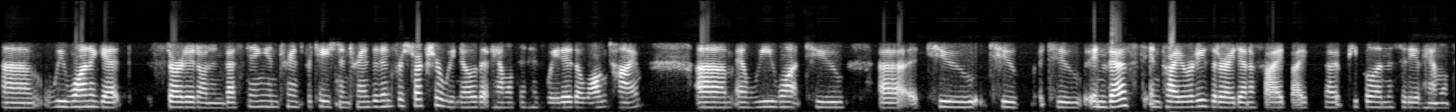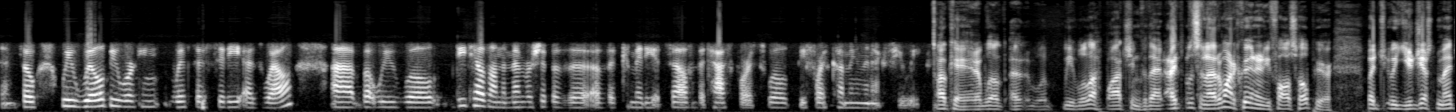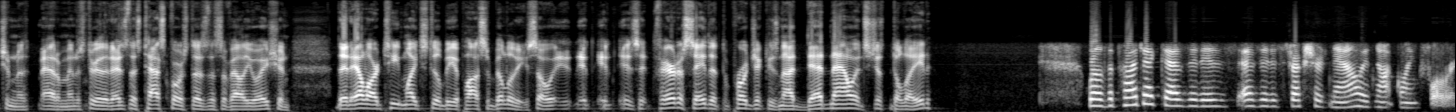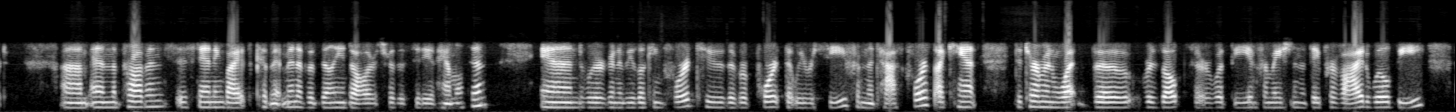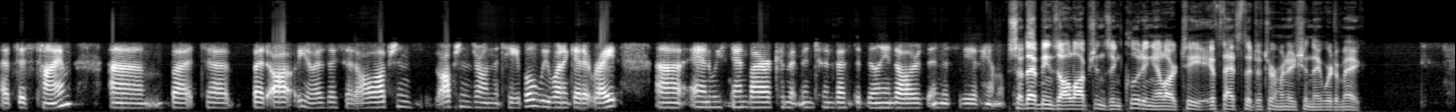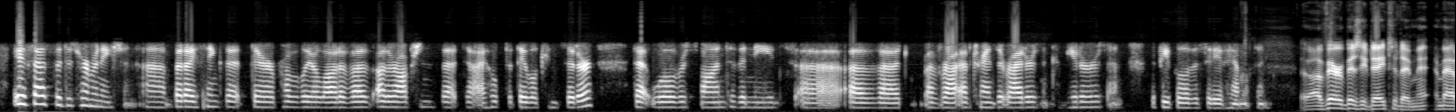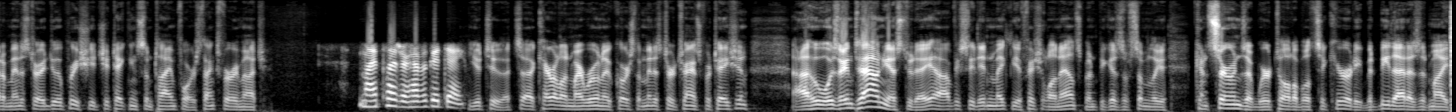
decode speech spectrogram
Uh, we want to get started on investing in transportation and transit infrastructure. We know that Hamilton has waited a long time, um, and we want to uh, to to to invest in priorities that are identified by uh, people in the city of Hamilton. So we will be working with the city as well, uh, but we will details on the membership of the of the committee itself, the task force, will be forthcoming in the next few weeks. Okay, well, uh, we will be watching for that. I, listen, I don't want to create any false hope here, but you, you just mentioned, Madam Minister, that as this task force does this evaluation, that LRT might still be a possibility. So, it, it, it, is it fair to say that the project is not dead now? It's just delayed. Well, the project as it is as it is structured now is not going forward, um, and the province is standing by its commitment of a billion dollars for the city of Hamilton and we're going to be looking forward to the report that we receive from the task force. I can't determine what the results or what the information that they provide will be at this time, um, but uh, but uh, you know, as I said, all options options are on the table. We want to get it right, uh, and we stand by our commitment to invest a billion dollars in the city of Hamilton. So that means all options, including LRT, if that's the determination they were to make if that's the determination. Uh, but I think that there are probably a lot of other options that uh, I hope that they will consider that will respond to the needs uh, of, uh, of, of transit riders and commuters and the people of the city of Hamilton. A very busy day today, Ma- Madam Minister. I do appreciate you taking some time for us. Thanks very much. My pleasure. Have a good day. You too. That's uh, Caroline Mulroney, of course, the Minister of Transportation, uh, who was in town yesterday. Obviously, didn't make the official announcement because of some of the concerns that we're told about security. But be that as it might.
